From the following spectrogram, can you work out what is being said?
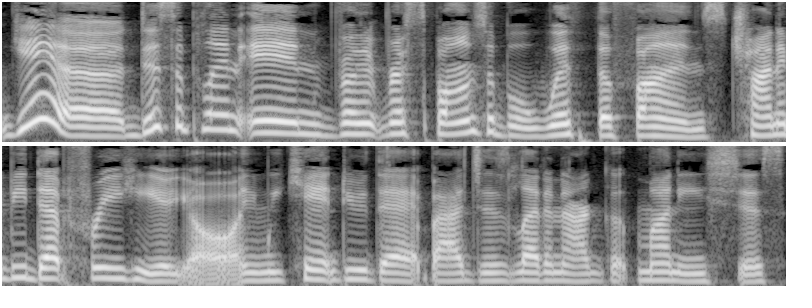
yeah, discipline and re- responsible with the funds. Trying to be debt free here, y'all, and we can't do that by just letting our good monies just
